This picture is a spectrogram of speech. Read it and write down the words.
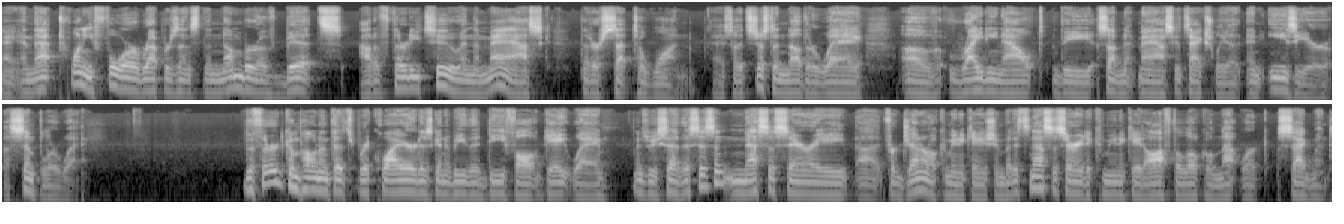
Okay, and that 24 represents the number of bits out of 32 in the mask that are set to 1. Okay, so it's just another way of writing out the subnet mask. It's actually a, an easier, a simpler way. The third component that's required is going to be the default gateway. As we said, this isn't necessary uh, for general communication, but it's necessary to communicate off the local network segment.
